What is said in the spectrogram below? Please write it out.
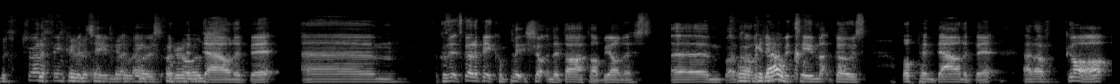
Was trying to think of a team that goes up and down a bit. Um, because it's going to be a complete shot in the dark. I'll be honest. Um, I'm trying to think of a team that goes up and down a bit, and I've got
